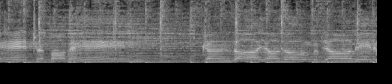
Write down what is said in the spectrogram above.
ည်းထွက်ပါပဲခံစားရဆုံးမပြလေး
